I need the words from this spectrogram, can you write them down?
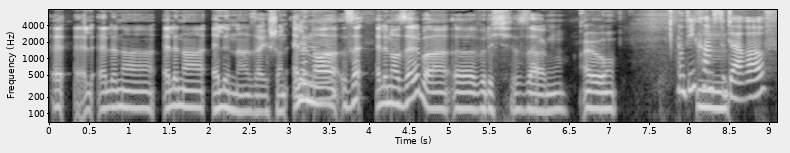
El El Elena, Elena, Elena, sag ich schon. Eleanor. Eleanor, Se Eleanor selber, äh, würde ich sagen. Also, und wie kommst Mhm. du darauf?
